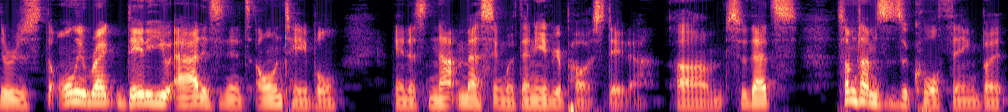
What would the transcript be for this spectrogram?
there's the only reg- data you add is in its own table and it's not messing with any of your post data. Um, so that's sometimes it's a cool thing, but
